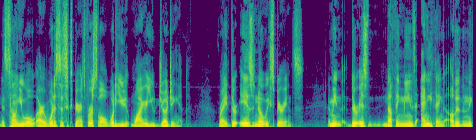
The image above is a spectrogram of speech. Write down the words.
It's telling you, well, all right, what is this experience? First of all, what are you why are you judging it? Right? There is no experience. I mean, there is nothing means anything other than the,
